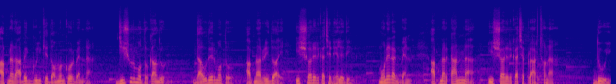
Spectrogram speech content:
আপনার আবেগগুলিকে দমন করবেন না। যিশুর মতো কাঁদুন। দাউদের মতো আপনার হৃদয় ঈশ্বরের কাছে ঢেলে দিন। মনে রাখবেন, আপনার কান্না ঈশ্বরের কাছে প্রার্থনা। দুই,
